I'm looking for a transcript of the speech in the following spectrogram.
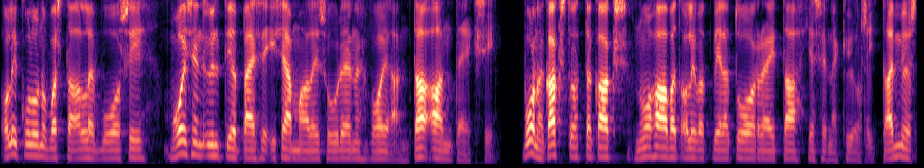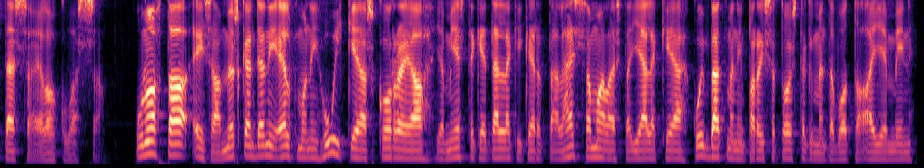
oli kulunut vasta alle vuosi, moisen yltiöpäisen isämaallisuuden voi antaa anteeksi. Vuonna 2002 nuo haavat olivat vielä tuoreita ja se näkyy osittain myös tässä elokuvassa. Unohtaa ei saa myöskään Danny Elfmanin huikea skorea ja mies tekee tälläkin kertaa lähes samanlaista jälkeä kuin Batmanin parissa toistakymmentä vuotta aiemmin,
